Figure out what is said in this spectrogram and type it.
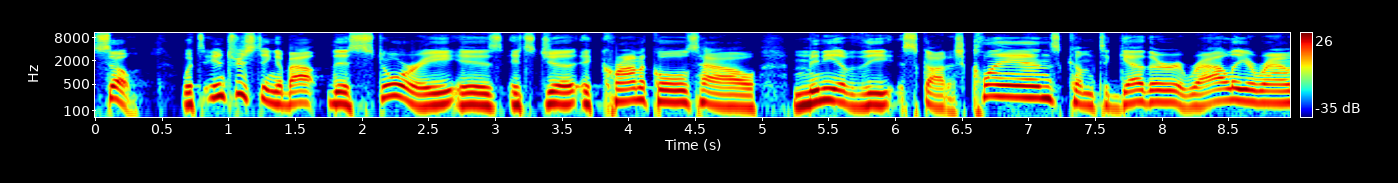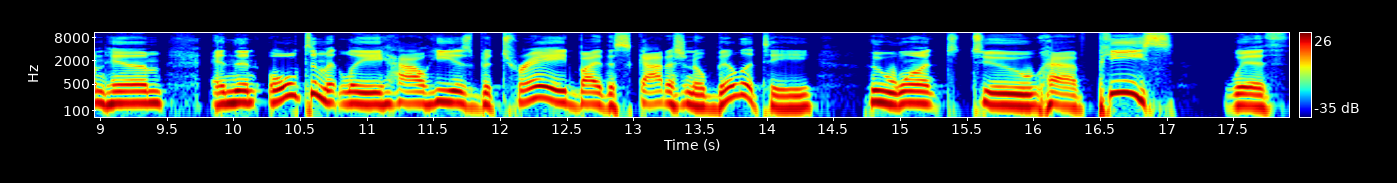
So, what's interesting about this story is it's just it chronicles how many of the Scottish clans come together, rally around him, and then ultimately how he is betrayed by the Scottish nobility who want to have peace with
